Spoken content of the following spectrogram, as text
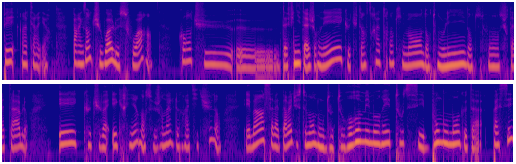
paix intérieure. Par exemple, tu vois le soir, quand tu euh, as fini ta journée, que tu t'installes tranquillement dans ton lit, dans sur ta table, et que tu vas écrire dans ce journal de gratitude, eh ben, ça va te permettre justement donc de te remémorer tous ces bons moments que tu as passés.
